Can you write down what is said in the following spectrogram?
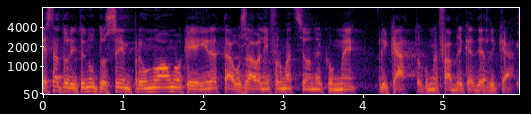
è stato ritenuto sempre un uomo che in realtà usava l'informazione come ricatto, come fabbrica del ricatto.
